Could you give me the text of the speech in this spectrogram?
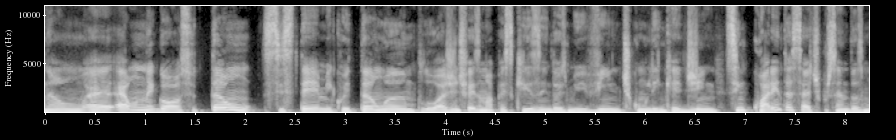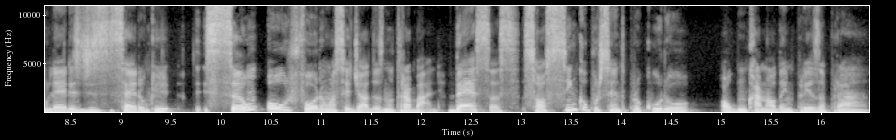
Não, é, é um negócio tão sistêmico e tão amplo. A gente fez uma pesquisa em 2020 com o LinkedIn. Sim, 47% das mulheres disseram que são ou foram assediadas no trabalho. Dessas, só 5% procurou algum canal da empresa para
